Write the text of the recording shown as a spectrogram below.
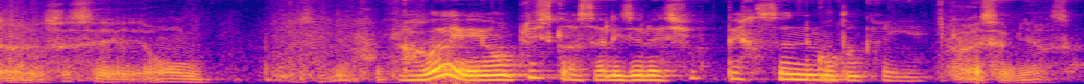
Euh, ça, c'est. on- Ah ouais, et en plus, grâce à l'isolation, personne ne m'entend crier. Ouais, c'est bien ça.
